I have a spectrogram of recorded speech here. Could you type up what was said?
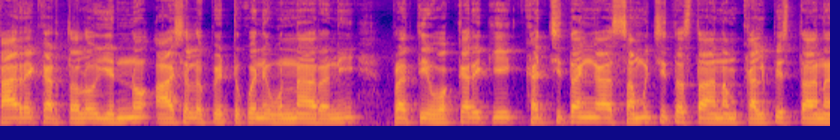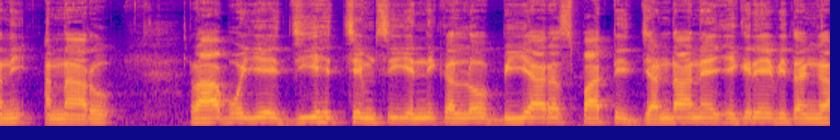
కార్యకర్తలు ఎన్నో ఆశలు పెట్టుకొని ఉన్నారని ప్రతి ఒక్కరికి ఖచ్చితంగా సముచిత స్థానం కల్పిస్తానని అన్నారు. రాబోయే జీహెచ్ఎంసీ ఎన్నికల్లో బీఆర్ఎస్ పార్టీ జెండానే ఎగిరే విధంగా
